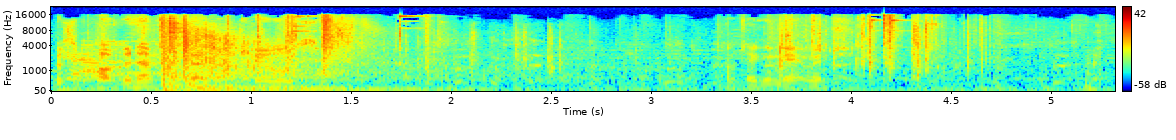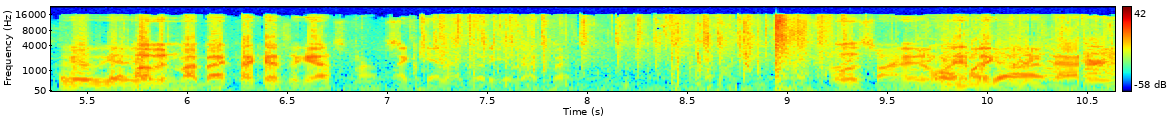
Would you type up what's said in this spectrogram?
Does Puffin have seven kills? I'm taking damage. Okay, we gotta. Go. Puffin, my backpack has a gas mask. I cannot go to your backpack. Well, it's fine. It Oh only my has like God. three battery.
